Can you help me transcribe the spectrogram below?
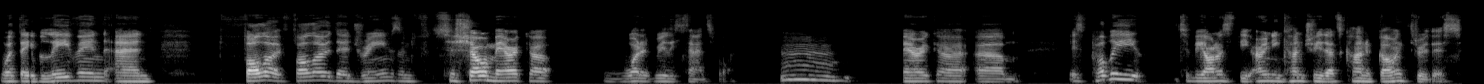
what they believe in and follow follow their dreams, and to show America what it really stands for. Mm. America um, is probably to be honest, the only country that's kind of going through this.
